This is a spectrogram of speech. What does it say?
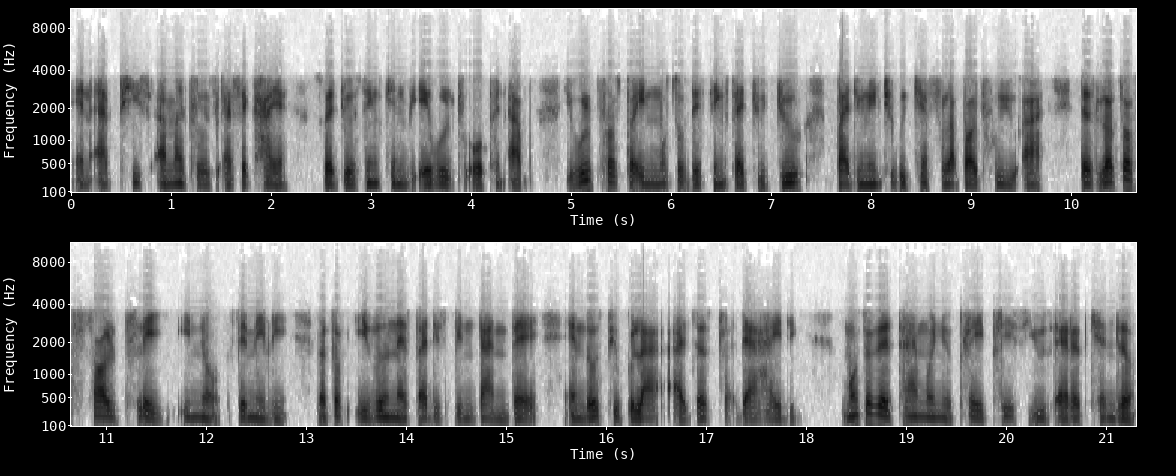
and appease amadlozi as a kaya so that your things can be able to open up. You will prosper in most of the things that you do, but you need to be careful about who you are. There's lots of foul play in your family, lots of evilness that is being done there, and those people are, are just they're hiding. Most of the time when you pray, please use a red candle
